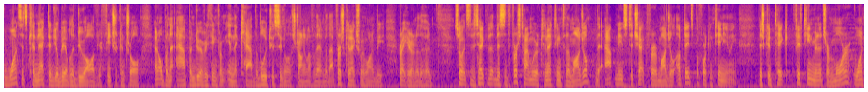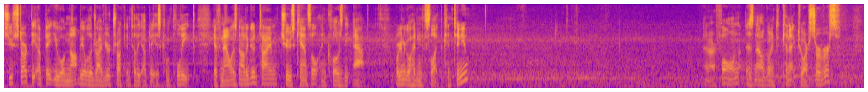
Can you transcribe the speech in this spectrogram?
once it's connected, you'll be able to do all of your feature control and open the app and do everything from in the cab. The Bluetooth signal is strong enough then, but that first connection we want to be right here under the hood. So it's detected that this is the first time we are connecting to the module. The app needs to check for module updates before continuing. This could take 15 minutes or more. Once you start the update, you will not be able to drive your truck until the update is complete. If now is not a good time, choose cancel and close the app. We're gonna go ahead and select continue. And our phone is now going to connect to our servers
